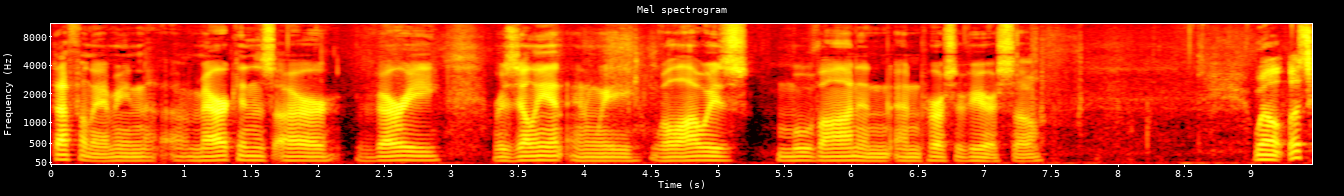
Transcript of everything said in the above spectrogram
definitely. I mean, Americans are very resilient, and we will always move on and, and persevere. So, Well, let's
